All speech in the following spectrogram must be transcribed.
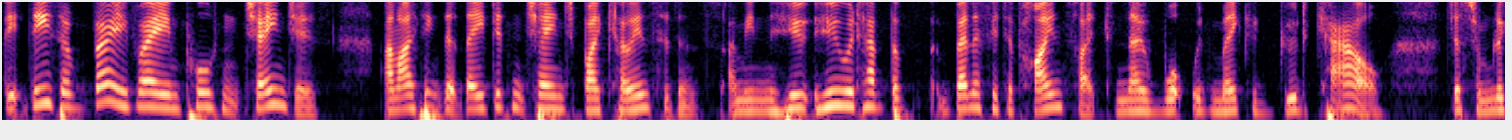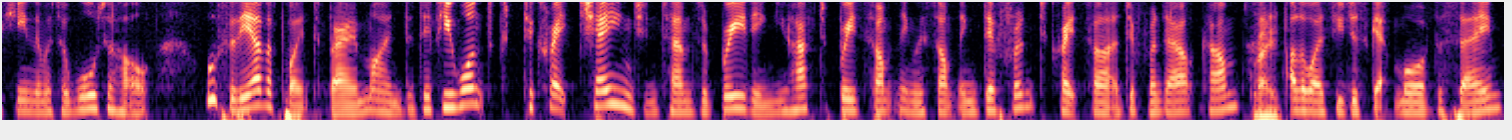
the, these are very, very important changes. And I think that they didn't change by coincidence. I mean, who, who would have the benefit of hindsight to know what would make a good cow just from looking them at a waterhole? Also, the other point to bear in mind that if you want to create change in terms of breeding, you have to breed something with something different to create a different outcome. Right. Otherwise, you just get more of the same.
